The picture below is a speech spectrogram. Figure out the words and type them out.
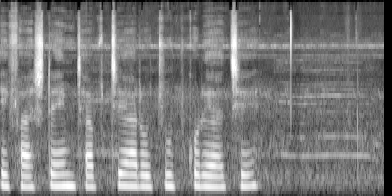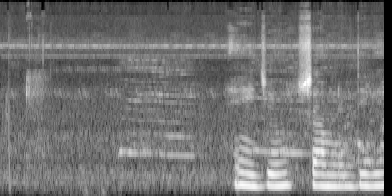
এই ফার্স্ট টাইম চাপছে আর ও চুপ করে আছে। এই যে সামনের দিকে।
